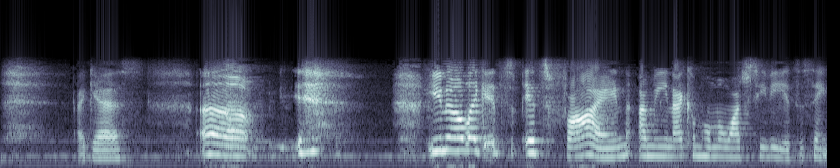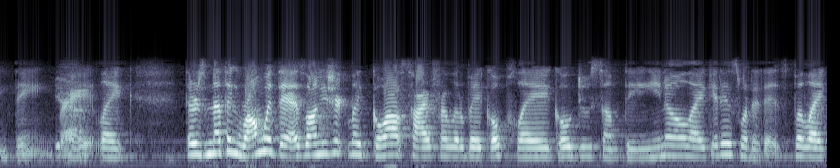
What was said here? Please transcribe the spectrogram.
I guess. Um, you know, like it's it's fine. I mean, I come home and watch TV. It's the same thing, Yeah. right? Like, there's nothing wrong with it as long as you're like go outside for a little bit, go play, go do something. You know, like it is what it is. But like.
